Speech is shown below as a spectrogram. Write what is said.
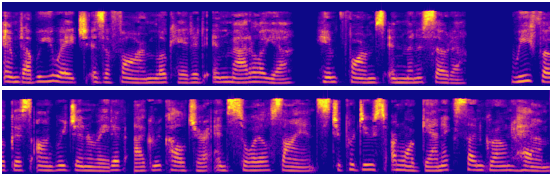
MWH is a farm located in Madelia, Hemp Farms in Minnesota. We focus on regenerative agriculture and soil science to produce our organic sun grown hemp.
